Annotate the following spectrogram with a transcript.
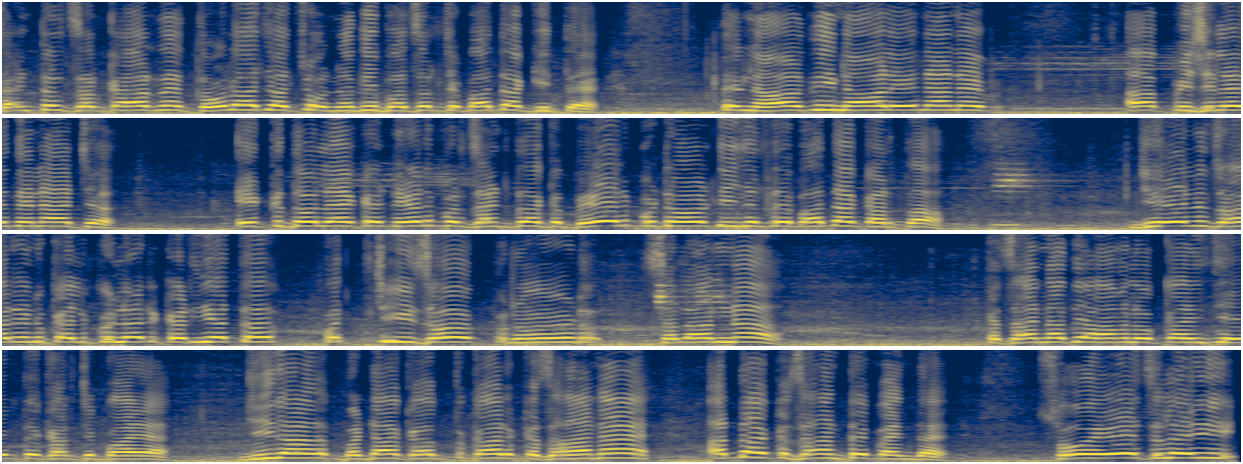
ਸੈਂਟਰ ਸਰਕਾਰ ਨੇ ਥੋੜਾ ਜਿਹਾ ਝੋਨੇ ਦੀ ਫਸਲ 'ਚ ਵਾਧਾ ਕੀਤਾ ਹੈ। ਤੇ ਨਾਲ ਦੀ ਨਾਲ ਇਹਨਾਂ ਨੇ ਆ ਪਿਛਲੇ ਦਿਨਾਂ 'ਚ 1 ਤੋਂ ਲੈ ਕੇ 1.5% ਤੱਕ ਫੇਰ ਪੈਟਰੋਲ, ਡੀਜ਼ਲ ਤੇ ਵਾਧਾ ਕਰਤਾ। ਜੇ ਇਹਨੂੰ ਸਾਰੇ ਨੂੰ ਕੈਲਕੂਲੇਟ ਕਰੀਏ ਤਾਂ 2500 ਕਰੋੜ ਸਾਲਾਨਾ ਕਿਸਾਨਾਂ ਤੇ ਆਮ ਲੋਕਾਂ ਦੀ ਜੇਬ ਤੇ ਖਰਚ ਪਾਇਆ ਜਿਹਦਾ ਵੱਡਾ ਖਪਤਕਾਰ ਕਿਸਾਨ ਹੈ, ਅੱਧਾ ਕਿਸਾਨ ਤੇ ਪੈਂਦਾ ਸੋ ਇਸ ਲਈ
